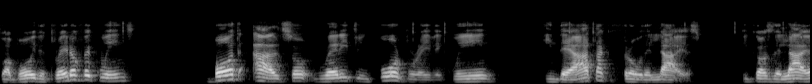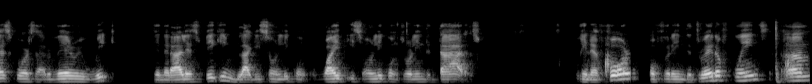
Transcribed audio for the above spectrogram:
to avoid the trade of the queens, but also ready to incorporate the queen in the attack through the lias, because the lias squares are very weak. Generally speaking, black is only white is only controlling the data. Queen f4, offering the trade of queens. Um,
